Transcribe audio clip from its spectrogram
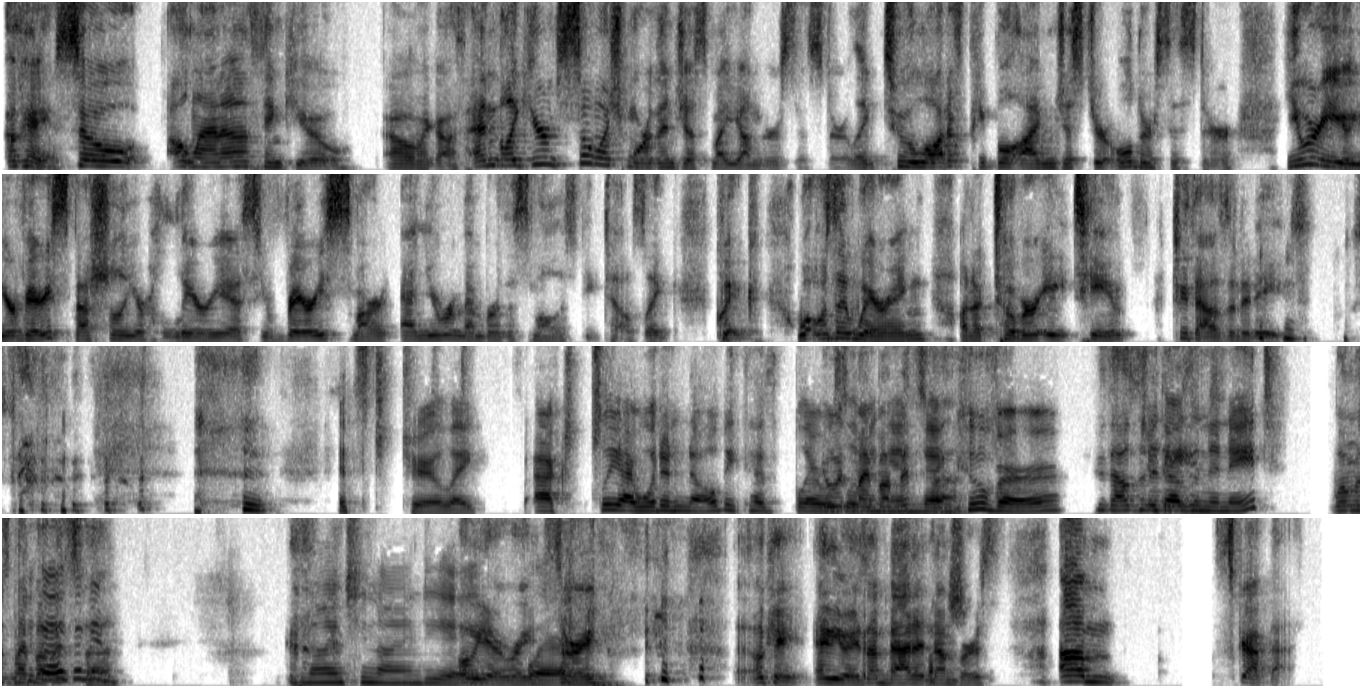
Okay. So, Alana, thank you Oh my gosh. And like you're so much more than just my younger sister. Like to a lot of people, I'm just your older sister. You are you. You're very special. You're hilarious. You're very smart. And you remember the smallest details. Like, quick, what was I wearing on October 18th, 2008? it's true. Like, actually, I wouldn't know because Blair was, was living in Vancouver. 2008? 2008. When was my 2000- 1998. Oh, yeah, right. Blair. Sorry. okay. Anyways, I'm bad at numbers. Um, scrap that.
